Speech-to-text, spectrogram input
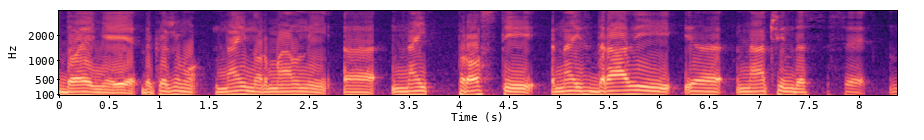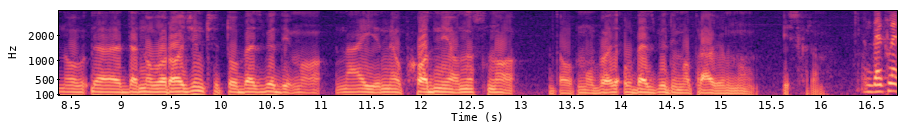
dojenje je, da kažemo, najnormalniji, e, najprostiji, najzdraviji e, način da se e, da novorođenče to obezbedimo najneophodnije, odnosno da obezbedimo pravilnu ishranu. Dakle,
